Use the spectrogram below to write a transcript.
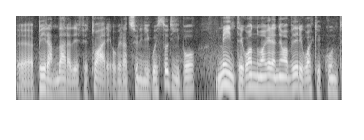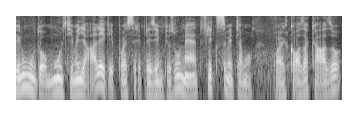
eh, per andare ad effettuare operazioni di questo tipo, mentre quando magari andiamo a vedere qualche contenuto multimediale che può essere per esempio su Netflix, mettiamo qualcosa a caso.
